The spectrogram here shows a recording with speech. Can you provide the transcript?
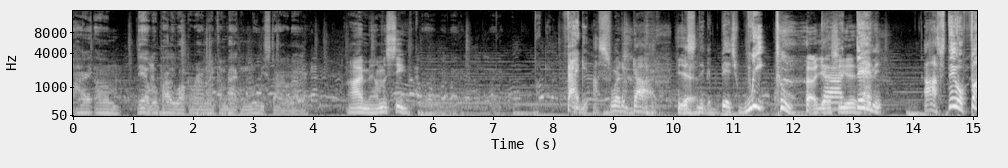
All right. Um. Yeah, we'll probably walk around and come back when the movie starts or whatever. All right, man. I'm gonna see you. Faggot. I swear to God. This Yeah. nigga bitch weak too. Yeah, God she is. damn it. I still fuck.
